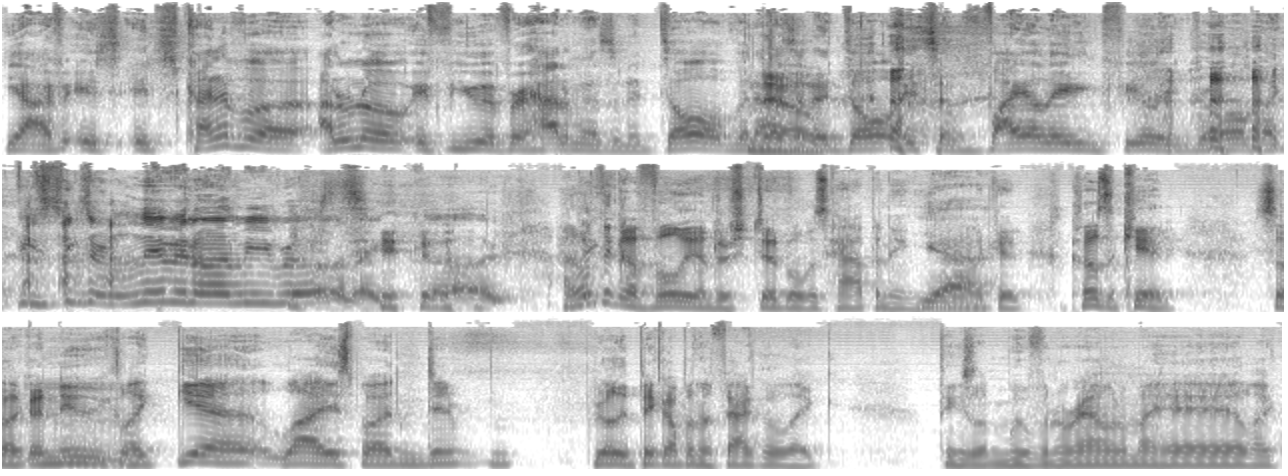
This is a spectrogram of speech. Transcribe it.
Yeah, it's it's kind of a I don't know if you ever had them as an adult, but as an adult, it's a violating feeling, bro. I'm like these things are living on me, bro. Like, God. I don't think I fully understood what was happening. Yeah. Like because I was a kid, so like I knew mm. like yeah lice, but didn't really pick up on the fact that like things are moving around in my head, like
